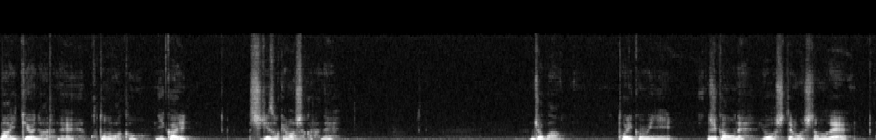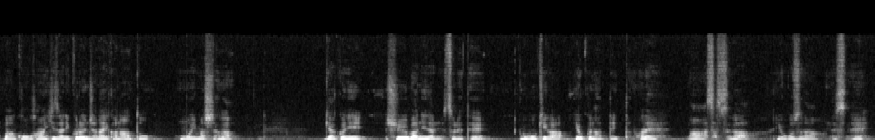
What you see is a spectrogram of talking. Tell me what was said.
まあ勢いのあるね琴ノ若を2回退けましたからね序盤取り組みに時間をね要してましたのでまあ後半膝にくるんじゃないかなと思いましたが逆に終盤になるにつれて動きが良くなっていったのはねまあさすが横綱ですね。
